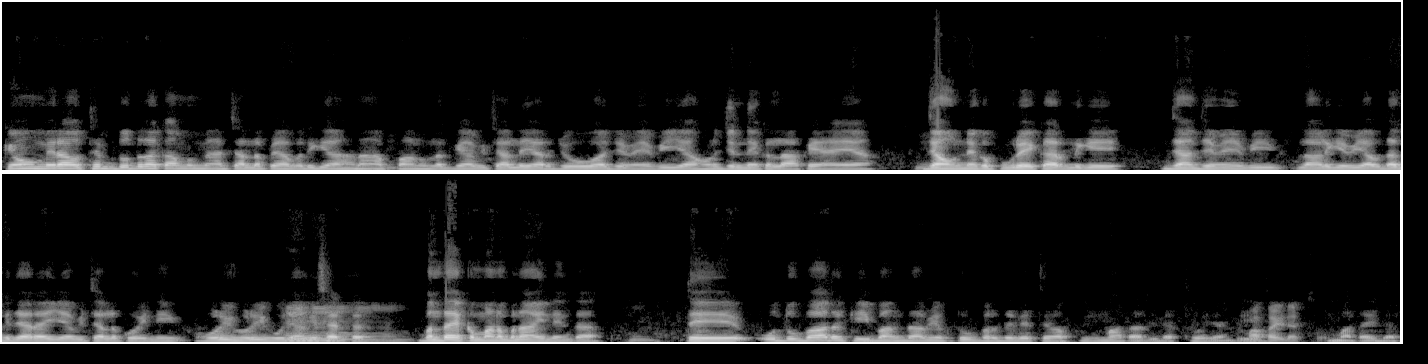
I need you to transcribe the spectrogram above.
ਕਿਉਂ? ਮੇਰਾ ਉੱਥੇ ਦੁੱਧ ਦਾ ਕੰਮ ਮੈਂ ਚੱਲ ਪਿਆ ਵਧੀਆ ਹਨਾ? ਆਪਾਂ ਨੂੰ ਲੱਗਿਆ ਵੀ ਚੱਲ ਯਾਰ ਜੋ ਆ ਜਿਵੇਂ ਵੀ ਆ ਹੁਣ ਜਿੰਨੇ ਕੁ ਲਾ ਕੇ ਆਏ ਆ ਜਾਂ ਉਹਨੇ ਕੁ ਪੂਰੇ ਕਰ ਲਈਏ ਜਾਂ ਜਿਵੇਂ ਵੀ ਲਾ ਲਈਏ ਵੀ ਆਪਦਾ ਗੁਜ਼ਾਰਾ ਹੀ ਆ ਵੀ ਚੱਲ ਕੋਈ ਨਹੀਂ ਹੌਲੀ ਹੌਲੀ ਹੋ ਜਾਾਂਗੇ ਸੈੱਟ। ਬੰਦਾ ਇੱਕ ਮਨ ਬਣਾ ਹੀ ਲੈਂਦਾ। ਤੇ ਉਦੋਂ ਬਾਅਦ ਕੀ ਬਣਦਾ ਵੀ ਅਕਤੂਬਰ ਦੇ ਵਿੱਚ ਆਪਣੀ ਮਾਤਾ ਦੀ ਡੈਥ ਹੋ ਜਾਂਦੀ ਹੈ ਮਾਤਾ ਜੀ ਡੈਥ ਮਾਤਾ ਦੀ ਡੈਥ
